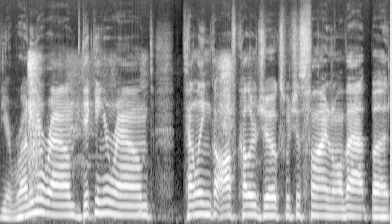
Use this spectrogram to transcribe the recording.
You're running around, dicking around, telling off-color jokes, which is fine and all that, but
